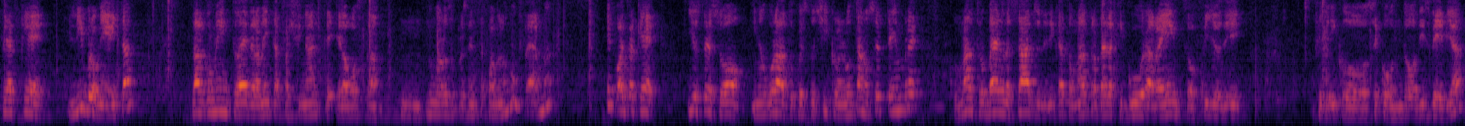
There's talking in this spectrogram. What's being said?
perché il libro merita, l'argomento è veramente affascinante e la vostra mh, numerosa presenza qua me lo conferma, e poi perché io stesso ho inaugurato questo ciclo nel lontano settembre con un altro bel saggio dedicato a un'altra bella figura, Renzo, figlio di Federico II di Svevia,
